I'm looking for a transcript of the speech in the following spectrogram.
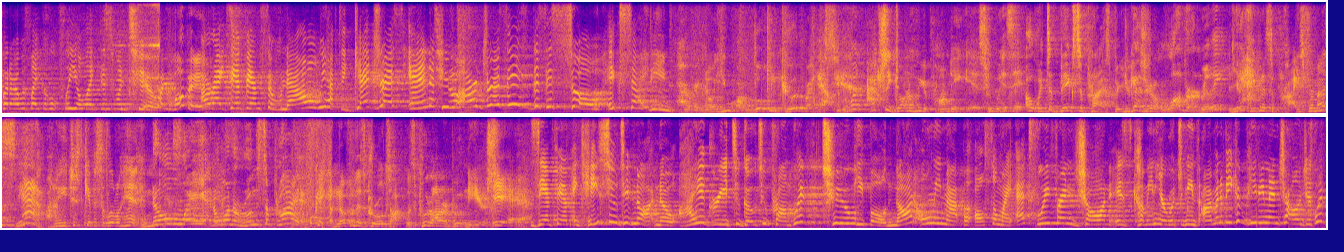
but I was like, hopefully you'll like this one too. I love it. All right, Zamfam, so now we have to get dressed into our dresses. This is so exciting. All right, no, you are looking good right now. You know what? I actually don't know who your prom date is. Who is it? Oh, it's a big surprise, but you guys are gonna love her. really? You're keeping a surprise from us? Yeah. Why don't you just give us a little hint? No way, I don't want to ruin the surprise. Okay, enough of this girl talk. Let's put on our booty ears. Yeah. Zamfam, in case you did not know, I agreed to go to prom with two people. Not only Matt, but also my ex-boyfriend John is coming here, which means I'm gonna be competing in challenges with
